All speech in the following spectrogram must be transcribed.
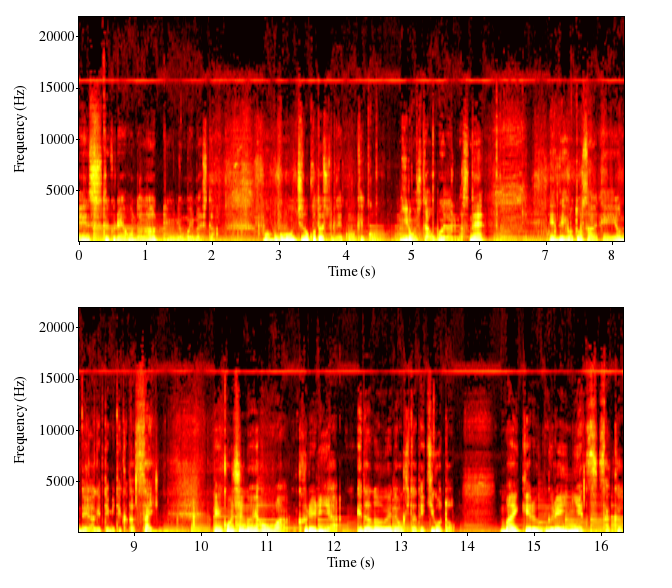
演出してくれる本だなっていうふうに思いました、まあ、僕もうちの子たちとねこう結構議論した覚えがありますね。えぜひお父さん、え読んであげてみてください、え今週の絵本は「クレリア枝の上で起きた出来事」マイケル・グレイニエツ作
